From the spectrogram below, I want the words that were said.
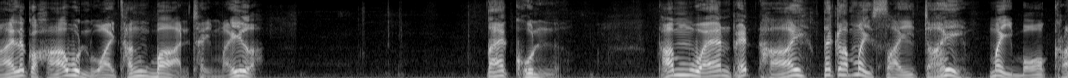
ายแล้วก็หาวุ่นวายทั้งบ้านใช่ไหมล่ะ แต่คุณทำแหวนเพชรหาย แต่กลับไม่ใส่ใจ ไม่บอกใคร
